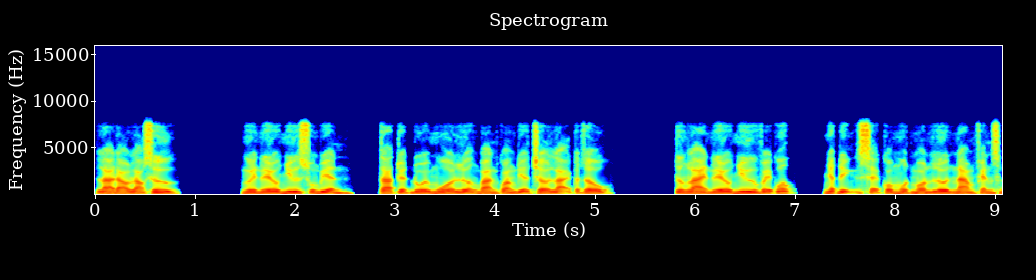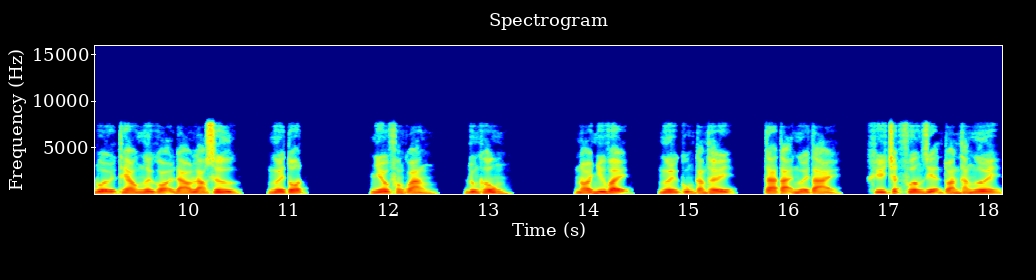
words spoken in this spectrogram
là đào lao sư. Ngươi nếu như xuống biển, ta tuyệt đối mua lưỡng bản quang đĩa trở lại cất giấu. Tương lai nếu như về quốc, nhất định sẽ có một món lớn nam fans đuổi theo ngươi gọi đào lao sư, ngươi tốt. Nhiều phong quang, đúng không? Nói như vậy, ngươi cũng cảm thấy, ta tại người tài, khí chất phương diện toàn thắng ngươi.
